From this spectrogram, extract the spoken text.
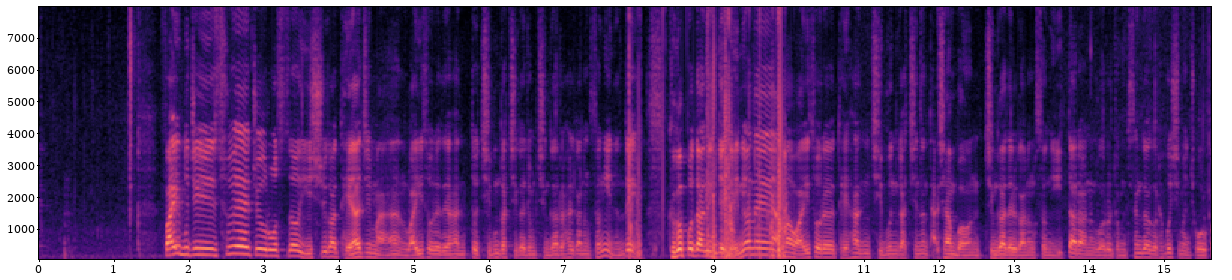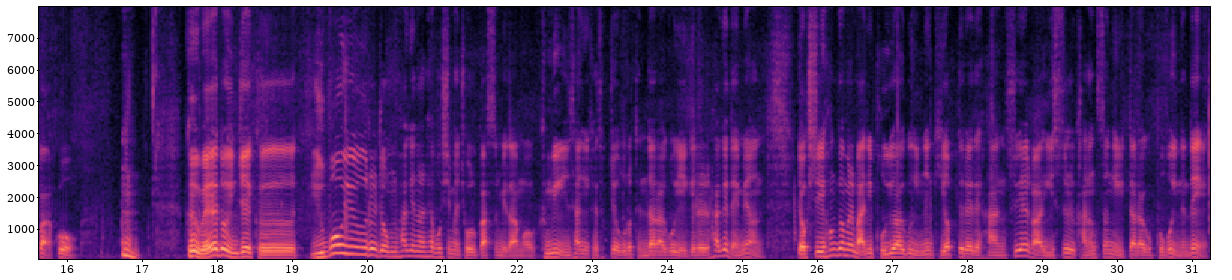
5G 수혜주로서 이슈가 돼야지만 와이솔에 대한 또 지분 가치가 좀 증가를 할 가능성이 있는데 그것보다는 이제 내년에 아마 와이솔에 대한 지분 가치는 다시 한번 증가될 가능성이 있다라는 거를 좀 생각을 해보시면 좋을 것 같고 그 외에도 이제 그 유보율을 좀 확인을 해보시면 좋을 것 같습니다. 뭐 금리 인상이 계속적으로 된다라고 얘기를 하게 되면 역시 현금을 많이 보유하고 있는 기업들에 대한 수혜가 있을 가능성이 있다라고 보고 있는데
